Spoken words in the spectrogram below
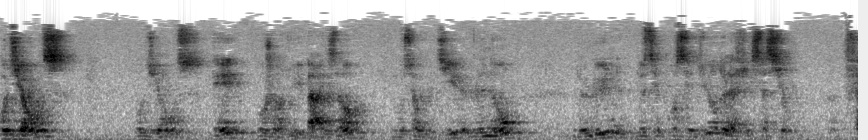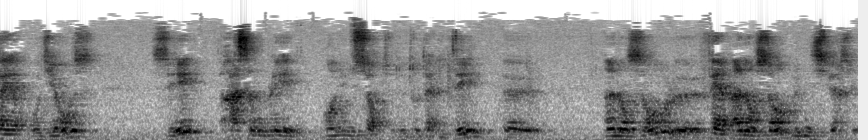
Audience, audience et aujourd'hui, par exemple, me semble-t-il, le nom de l'une de ces procédures de la fixation. Faire audience, c'est rassembler en une sorte de totalité euh, un ensemble, faire un ensemble, une dispersion.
